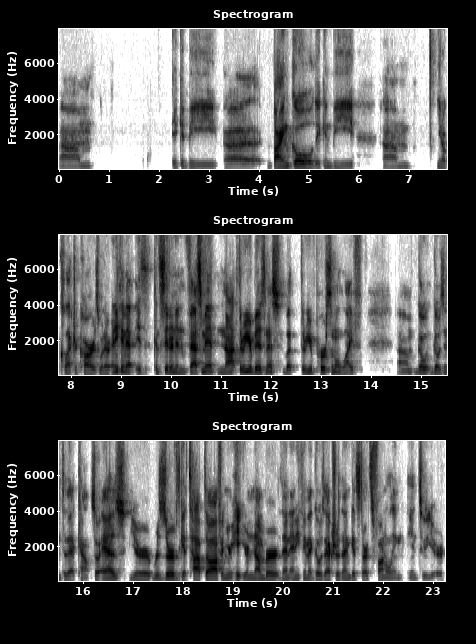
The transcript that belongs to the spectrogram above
Um, it could be uh, buying gold. It can be um, you know, collector cars, whatever, anything that is considered an investment, not through your business, but through your personal life, um, go goes into that count. So as your reserves get topped off and you hit your number, then anything that goes extra then gets starts funneling into your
